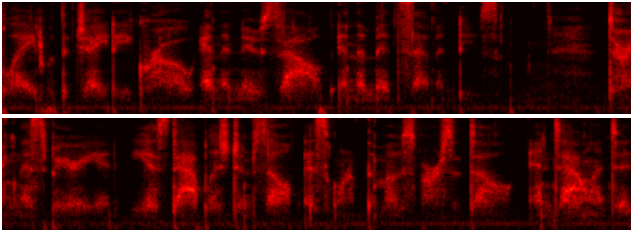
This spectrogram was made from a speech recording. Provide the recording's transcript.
played with the J.D. Crowe and the New South in the mid 70s. During this period, he established himself as one of the most versatile and talented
